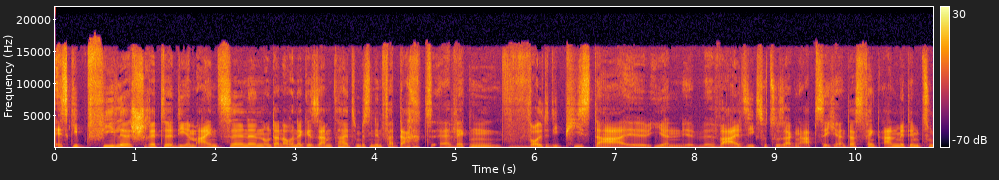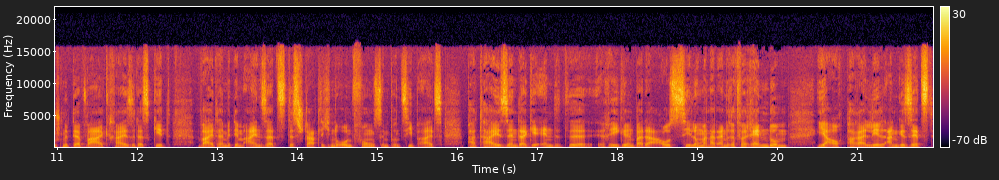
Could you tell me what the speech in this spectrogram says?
Es gibt viele Schritte, die im Einzelnen und dann auch in der Gesamtheit so ein bisschen den Verdacht erwecken, wollte die Peace da äh, ihren äh, Wahlsieg sozusagen absichern. Das fängt an mit dem Zuschnitt der Wahlkreise, das geht weiter mit dem Einsatz des staatlichen Rundfunks im Prinzip als Parteisender, geendete Regeln bei der Auszählung. Man hat ein Referendum ja auch parallel angesetzt,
